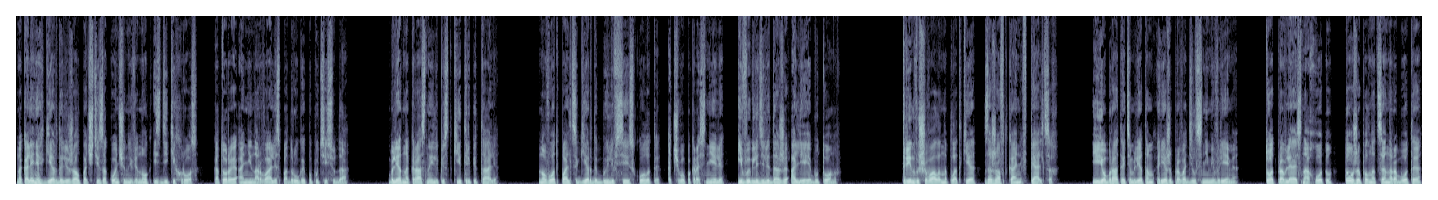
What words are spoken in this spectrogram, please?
На коленях Герды лежал почти законченный венок из диких роз — которые они нарвали с подругой по пути сюда. Бледно-красные лепестки трепетали. Но вот пальцы Герды были все исколоты, отчего покраснели и выглядели даже аллея бутонов. Трин вышивала на платке, зажав ткань в пяльцах. Ее брат этим летом реже проводил с ними время, то отправляясь на охоту, то уже полноценно работая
